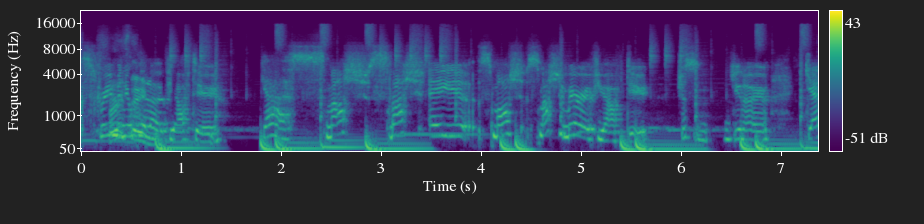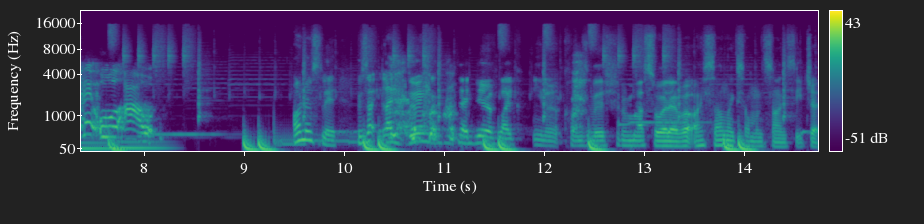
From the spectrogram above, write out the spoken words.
scream in your pillow if you have to. Yeah, smash, smash a smash, smash a mirror if you have to. Just you know, get it all out. Honestly, because like, like going with this idea of like you know conservation of mass or whatever, I sound like someone's science teacher,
